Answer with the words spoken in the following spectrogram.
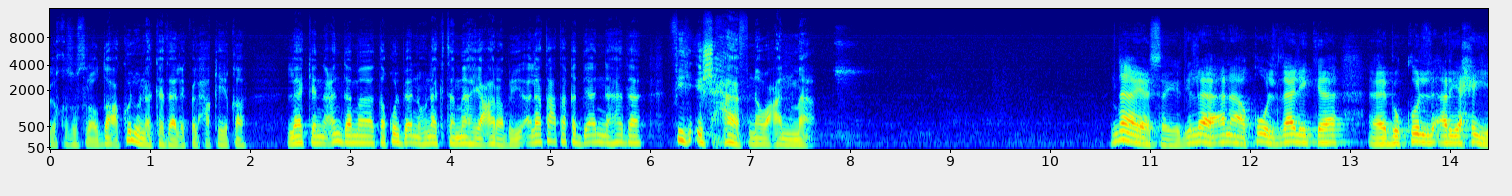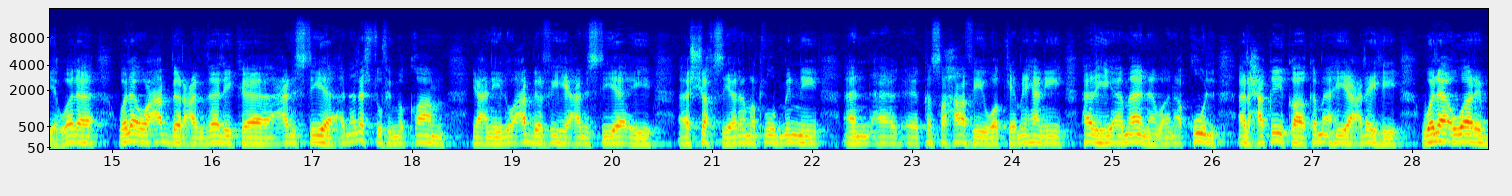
بخصوص الأوضاع كلنا كذلك في الحقيقة لكن عندما تقول بأن هناك تماهي عربي ألا تعتقد بأن هذا فيه إشحاف نوعا ما لا يا سيدي لا أنا أقول ذلك آه، بكل أريحية ولا ولا أعبر عن ذلك عن استياء. أنا لست في مقام يعني لأعبر فيه عن استيائي الشخصي. أنا مطلوب مني أن آه، كصحافي وكمهني هذه أمانة وأن أقول الحقيقة كما هي عليه ولا أوارب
